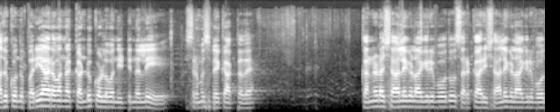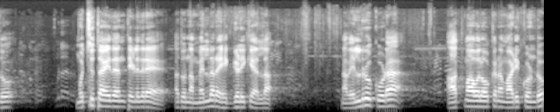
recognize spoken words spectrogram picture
ಅದಕ್ಕೊಂದು ಪರಿಹಾರವನ್ನು ಕಂಡುಕೊಳ್ಳುವ ನಿಟ್ಟಿನಲ್ಲಿ ಶ್ರಮಿಸಬೇಕಾಗ್ತದೆ. ಕನ್ನಡ ಶಾಲೆಗಳಾಗಿರ್ಬೋದು, ಸರ್ಕಾರಿ ಶಾಲೆಗಳಾಗಿರ್ಬೋದು, ಮುಚ್ಚುತ್ತಾ ಇದೆ ಅಂತ ಹೇಳಿದರೆ ಅದು ನಮ್ಮೆಲ್ಲರ ಹೆಗ್ಗಳಿಕೆ ಅಲ್ಲ. ನಾವೆಲ್ಲರೂ ಕೂಡ ಆತ್ಮಾವಲೋಕನ ಮಾಡಿಕೊಂಡು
